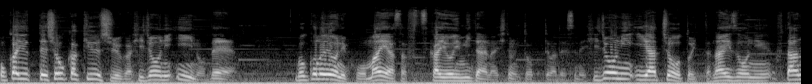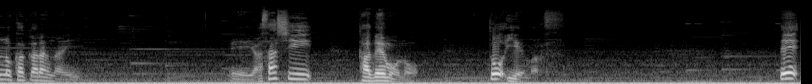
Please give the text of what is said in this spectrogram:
おかゆって消化吸収が非常にいいので、僕のようにこう毎朝二日酔いみたいな人にとってはですね、非常に胃や腸といった内臓に負担のかからない、えー、優しい食べ物と言えます。で、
